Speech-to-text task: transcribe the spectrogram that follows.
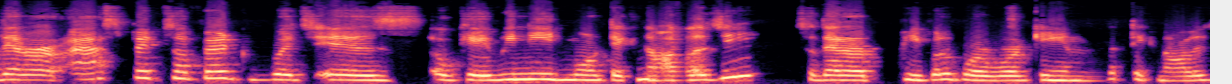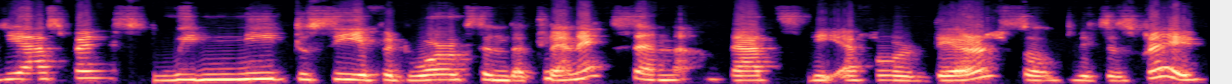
there are aspects of it which is okay, we need more technology. So there are people who are working in the technology aspects. We need to see if it works in the clinics, and that's the effort there. So which is great.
